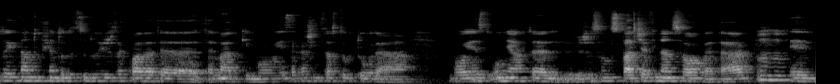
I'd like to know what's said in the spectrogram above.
projektantów się na to decyduje, że zakłada te, te marki, bo jest jakaś infrastruktura, bo jest Unia, że są wsparcia finansowe, tak? Mhm. Y,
